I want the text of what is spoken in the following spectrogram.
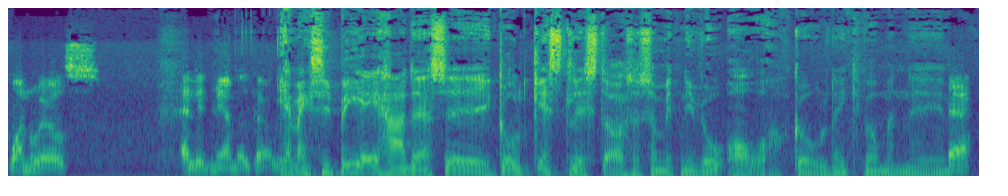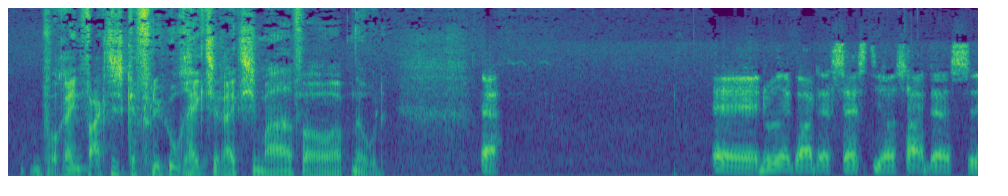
One Worlds er lidt mere medgørlig. Ja, man kan sige, at BA har deres uh, Gold Guest List også som et niveau over Gold, ikke? hvor man uh, ja. rent faktisk skal flyve rigtig, rigtig meget for at opnå det. Ja. Uh, nu ved jeg godt, at SAS de også har deres uh,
